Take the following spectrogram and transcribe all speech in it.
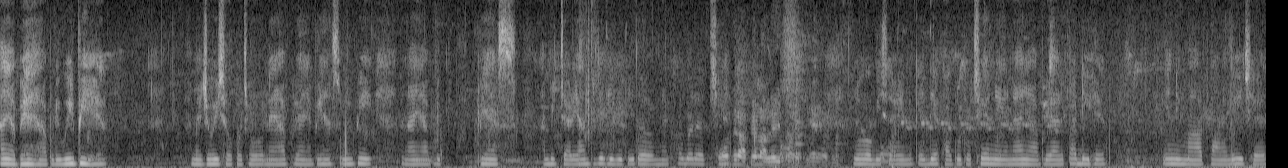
અહીંયા ભેંસ આપણી ઊભી છે. તમે જોઈ શકો છો, ને આપણે અહીંયા ભેંસ ઊભી, અને અહીંયા આપણી ભેંસ બિચારી આંધળી થઈ ગઈ હતી તો અમને ખબર જ છે. જો બિચારીને કંઈ દેખાતું તો છે નહીં અને અહીંયા આપણે આ પાડી છે. એની માં અટાણે ગઈ છે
